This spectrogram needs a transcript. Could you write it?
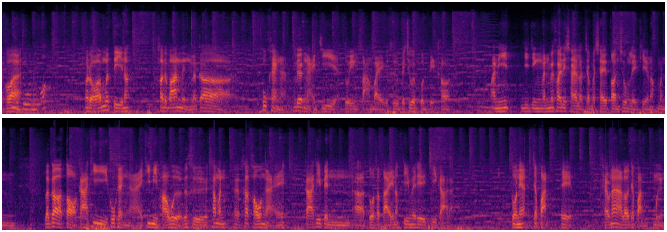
เพราะว่าดูนึงวะ มาบอกว่าเมื่อตีเนาะคาร์ดบ้านหนึ่งแล้วก็คู่แข่งอะเลือกหงายจีอะตัวเองสามใบก็คือไปช่วยปลดเบรกเขาอันนี้จริงๆ มันไม่ค่อยได้ใช้หรอกจะมาใช้ตอนช่วงเลทเกมเนาะมันแล้วก็ต่อการที่คู่แข่งหงายที่มี power ก็คือถ้ามันถ้าเขาหงายการที่เป็นตัวสไตล์เนาะที่ไม่ได้จีการ์ดตัวเนี้ยจะปั่นเออแถวหน้าเราจะปั่นหมื่น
